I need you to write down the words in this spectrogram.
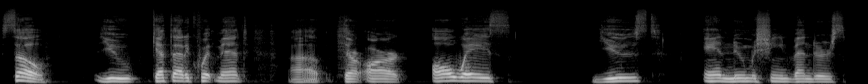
so you get that equipment. Uh, there are always used and new machine vendors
